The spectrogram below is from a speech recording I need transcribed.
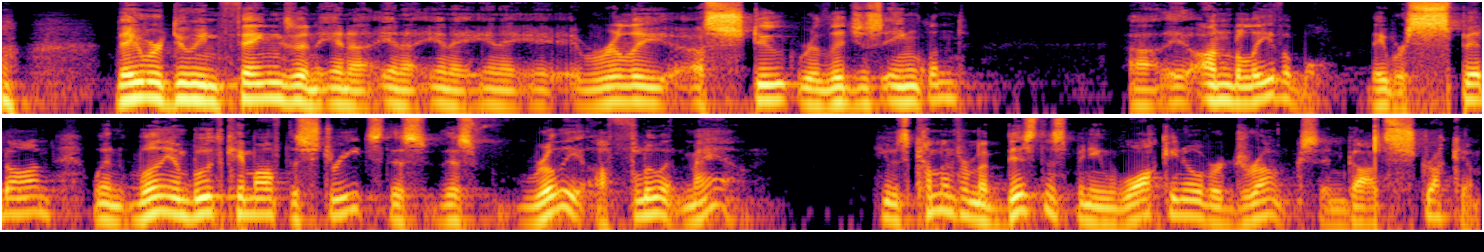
they were doing things in, in, a, in, a, in, a, in a really astute religious England. Uh, unbelievable. They were spit on. When William Booth came off the streets, this, this really affluent man, he was coming from a business meeting, walking over drunks, and God struck him.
